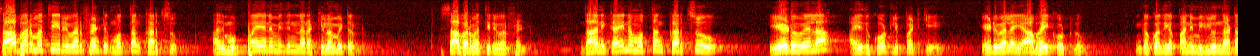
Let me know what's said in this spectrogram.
Sabarmati river ఫ్రంట్కి మొత్తం ఖర్చు అది ముప్పై ఎనిమిదిన్నర కిలోమీటర్లు సాబర్మతి రివర్ ఫ్రంట్ దానికైన మొత్తం ఖర్చు ఏడు వేల ఐదు కోట్లు ఇప్పటికీ ఏడు వేల యాభై కోట్లు. ఇంకా కొద్దిగా పని మిగిలిందట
